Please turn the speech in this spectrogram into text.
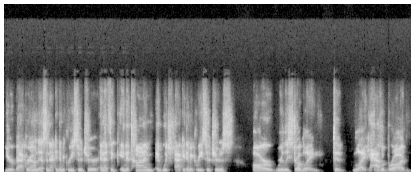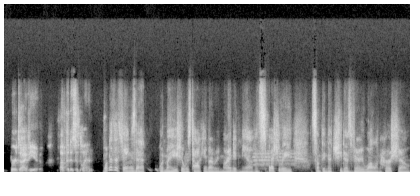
your background as an academic researcher. And I think in a time at which academic researchers are really struggling to like have a broad bird's eye view of the discipline. One of the things that what Maisha was talking about reminded me of, especially something that she does very well on her show,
